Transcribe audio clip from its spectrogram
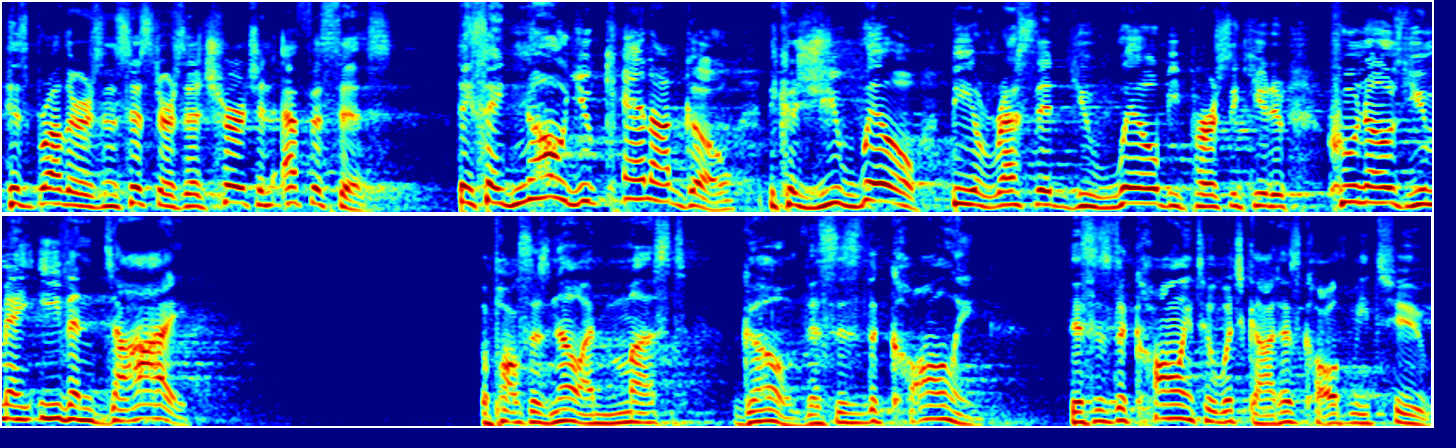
his brothers and sisters at church in Ephesus, they say, No, you cannot go because you will be arrested, you will be persecuted. Who knows, you may even die. But Paul says, No, I must go. This is the calling. This is the calling to which God has called me to.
